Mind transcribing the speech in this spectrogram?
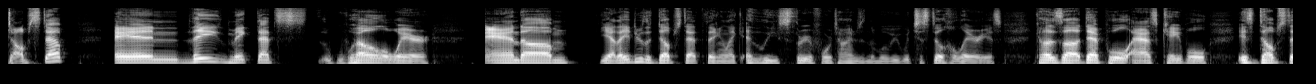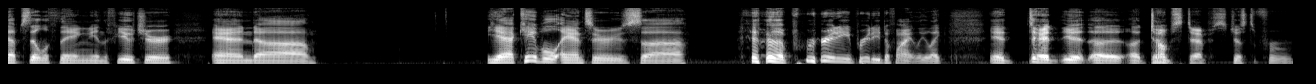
dubstep and they make that well aware and um yeah they do the dubstep thing like at least three or four times in the movie which is still hilarious because uh deadpool asks cable is dubstep still a thing in the future and uh yeah cable answers uh pretty pretty defiantly like it did it uh, uh dubstep's just for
